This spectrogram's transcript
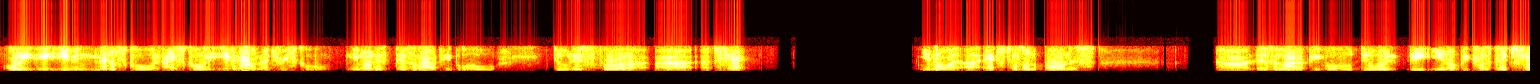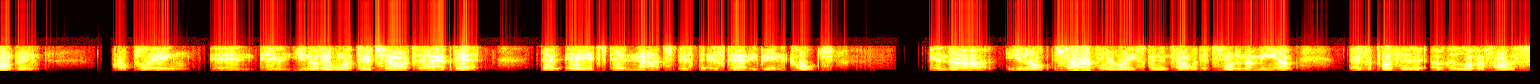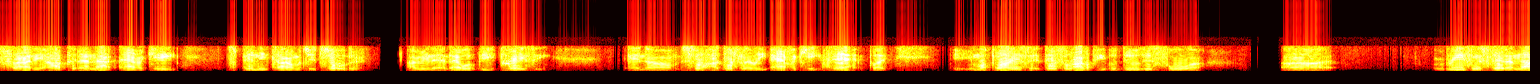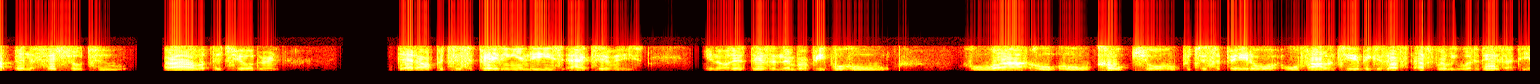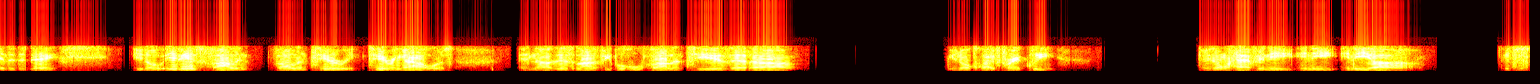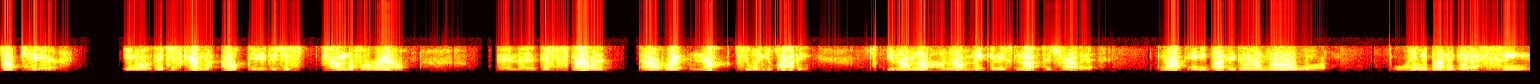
or even middle school and high school, even elementary school. You know, there's there's a lot of people who do this for uh, a check, you know, an extra little bonus. Uh, there's a lot of people who do it, be, you know, because their children are playing, and and you know they want their child to have that that edge, that notch, as as daddy being the coach. And uh, you know, shout out to everybody spending time with their children. I mean, I, as the president of the Loving Father Society, how could I not advocate spending time with your children? I mean, that, that would be crazy. And um, so I definitely advocate that. But my point is that there's a lot of people do this for uh, reasons that are not beneficial to all of the children. that are participating in these activities. You know, there's there's a number of people who who uh who who coach or who participate or or volunteer because that's that's really what it is at the end of the day. You know, it is volun volunteering hours, and uh, there's a lot of people who volunteer that uh you know, quite frankly, they don't have any any any uh they just don't care. You know, they're just kind of out there. They're just kind of around. And uh, this is not a direct knock to anybody. You know, I'm not I'm not making this knock to try to knock anybody that I know or or anybody that I've seen.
